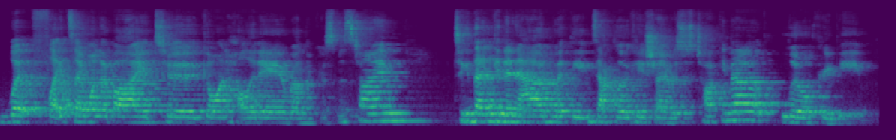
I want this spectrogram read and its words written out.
what flights I want to buy to go on holiday around the Christmas time to then get an ad with the exact location I was just talking about, little creepy.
